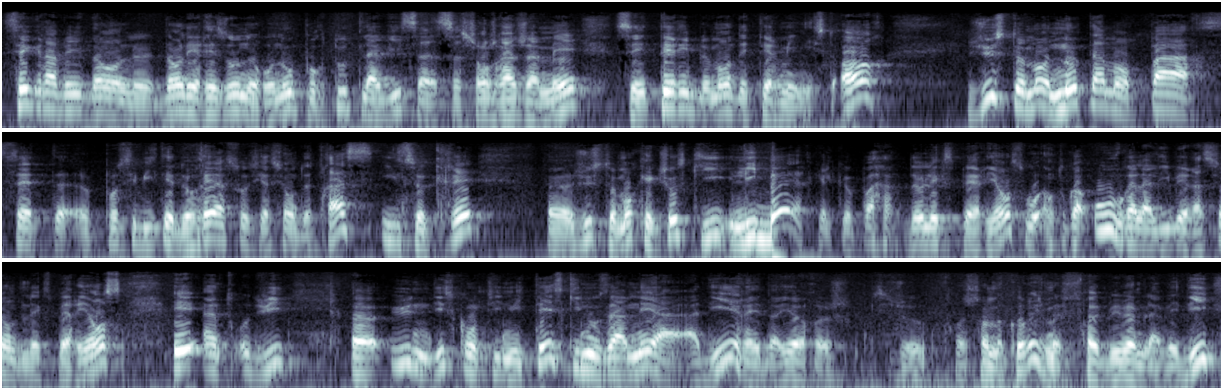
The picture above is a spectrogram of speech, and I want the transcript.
c'est gravé dans, les réseaux neuronaux pour toute la vie, ça ne changera jamais, c'est terriblement déterministe. Or, justement, notamment par cette euh, possibilité de réassociation de traces, il se crée euh, justement quelque chose qui libère quelque part de l'expérience, ou en tout cas ouvre à la libération de l'expérience et introduit euh, une discontinuité, ce qui nous a amené à, dire, et d'ailleurs, si je, François me corrige, mais Freud lui-même l'avait dit,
